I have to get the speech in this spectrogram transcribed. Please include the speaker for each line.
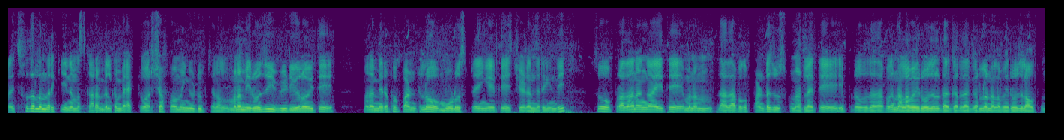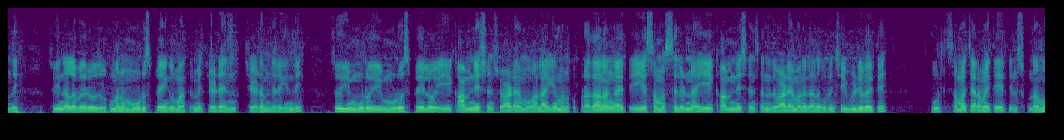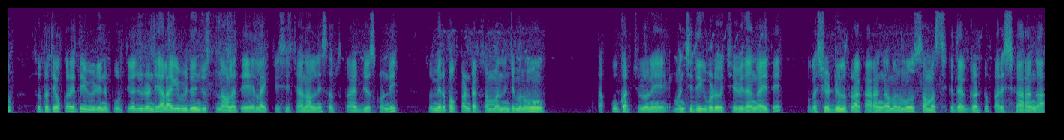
Speaker 1: రైతు సోదరులందరికీ నమస్కారం. Welcome back to Varsha farming YouTube channel. మనం ఈరోజు ఈ వీడియోలో అయితే మన మిరప పంటలో మూడో స్ప్రేయింగ్ అయితే చేయడం జరిగింది. సో ప్రధానంగా అయితే మనం దాదాపుగా పంట చూసుకున్నట్లయితే ఇప్పుడు దాదాపుగా నలభై రోజుల దగ్గర దగ్గరలో నలభై రోజులు అవుతుంది. సో ఈ నలభై రోజులకు మనం మూడు స్ప్రేయింగ్లు మాత్రమే చేయడం చేయడం జరిగింది. సో ఈ మూడు ఈ మూడో స్ప్రేలో ఏ కాంబినేషన్స్ వాడాము అలాగే మనకు ప్రధానంగా అయితే ఏ సమస్యలు ఉన్నాయి ఏ కాంబినేషన్స్ అనేది వాడామనే దాని గురించి ఈ వీడియోలో అయితే పూర్తి సమాచారం అయితే తెలుసుకుందాము. సో ప్రతి ఒక్కరైతే వీడియోని పూర్తిగా చూడండి. అలాగే వీడియోని చూస్తున్న వాళ్ళైతే లైక్ చేసి ఛానల్ని సబ్స్క్రైబ్ చేసుకోండి. సో మిరప పంటకు సంబంధించి మనము తక్కువ ఖర్చులోనే మంచి దిగుబడి వచ్చే విధంగా అయితే ఒక షెడ్యూల్ ప్రకారంగా మనము సమస్యకు తగ్గట్టు పరిష్కారంగా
